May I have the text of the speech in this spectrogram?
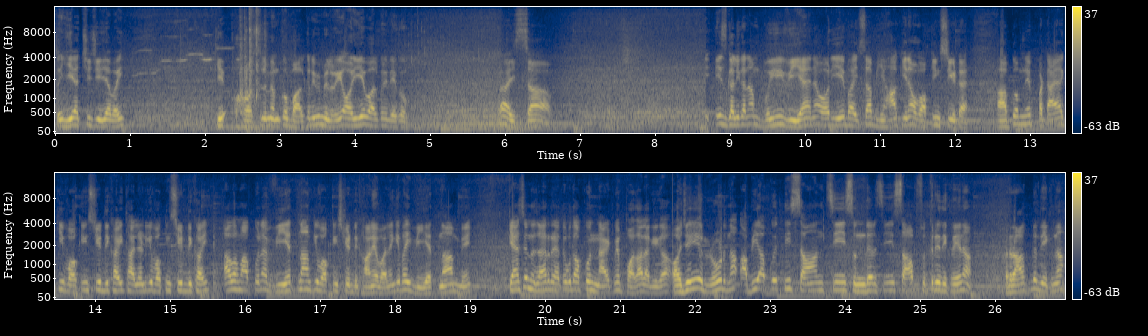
तो ये अच्छी चीज़ है भाई। कि हॉस्टल में हमको बालकनी भी मिल रही है और ये बालकनी देखो। भाई साहब। इस गली का नाम वी वी है ना, और ये भाई साहब यहाँ की ना वॉकिंग स्ट्रीट है। आपको हमने पटाया की वॉकिंग स्ट्रीट दिखाई, थाईलैंड की वॉकिंग स्ट्रीट दिखाई। अब हम आपको ना वियतनाम की वॉकिंग स्ट्रीट दिखाने वाले हैं कि भाई वियतनाम में कैसे नज़ारे रहते हो तो आपको नाइट में पता लगेगा। और जो ये रोड ना, अभी आपको इतनी शांत सी, सुंदर सी साफ़ सुथरी दिख रही है ना, रात में देखना।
